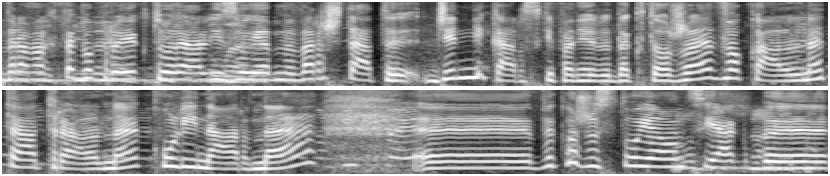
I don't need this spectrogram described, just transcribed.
w ramach tego projektu realizujemy warsztaty dziennikarskie, panie redaktorze, wokalne, teatralne, kulinarne, wykorzystując jakby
